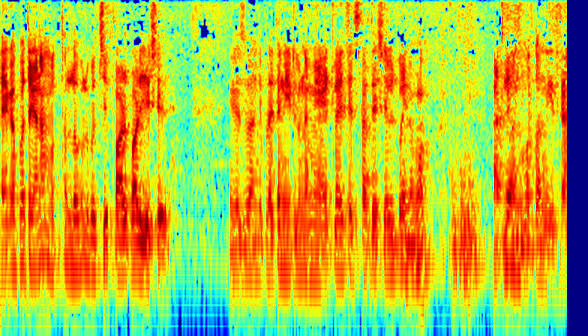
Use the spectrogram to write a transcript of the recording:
లేకపోతే కానీ మొత్తం లోపలికి వచ్చి పాడు పాడు చేసేది. ఇక చూడండి ఇప్పుడైతే నీట్గా ఉన్నాం. మేము ఎట్లయితే సర్దేసి వెళ్ళిపోయినామో అట్లే ఉంది మొత్తం నీట్గా.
